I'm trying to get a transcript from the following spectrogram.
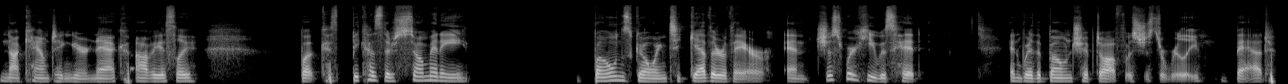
not counting your neck, obviously, but cause, because there's so many bones going together there, and just where he was hit and where the bone chipped off was just a really bad,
